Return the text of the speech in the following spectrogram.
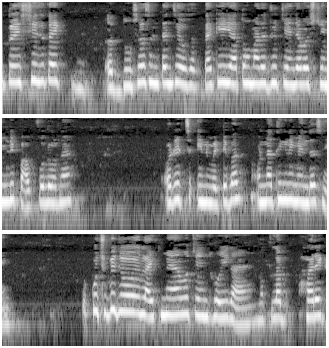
तो इस चीज़ का एक दूसरा सेंटेंस ये हो सकता है कि या तो हमारा जो चेंज है, वो एक्सट्रीमली पावरफुल होना है और इट्स इनविटेबल और नथिंग रिमेन द सेम तो कुछ भी जो लाइफ में है, वो चेंज हो ही रहा है। मतलब हर एक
